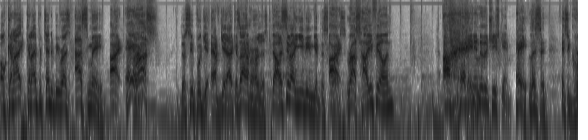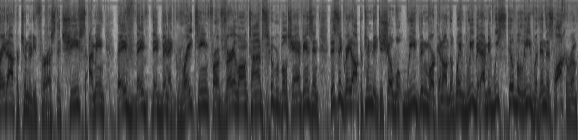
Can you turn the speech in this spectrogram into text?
Oh, can I can I pretend to be Russ? Ask me. all right. Hey All right. Russ. Let's see if we get because I haven't heard this. No. Let's see if I can even get this All right. Russ, how you feeling? Uh, heading hey, into the Chiefs game? Hey, listen, it's a great opportunity for us. The Chiefs, I mean, they've they've they've been a great team for a very long time, Super Bowl champions, and this is a great opportunity to show what we've been working on, the way we've been. I mean, we still believe within this locker room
